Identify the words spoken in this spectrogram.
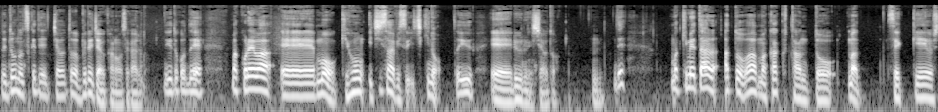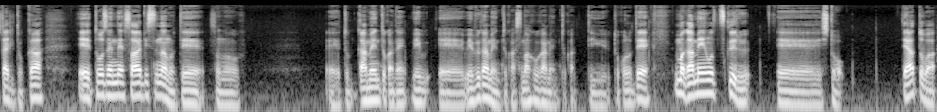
で、どんどんつけていっちゃうとブレちゃう可能性があるというところで、まあ、これは、えー、もう基本1サービス1機能という、えー、ルールにしちゃうと。うん。で、まあ、決めた後は、まあ、各担当、まあ、設計をしたりとか、えー、当然ね、サービスなので、その、えっ、ー、と、画面とかね、ウェブ、えー、ウェブ画面とかスマホ画面とかっていうところで、まあ、画面を作る、えー、人。で、あとは、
